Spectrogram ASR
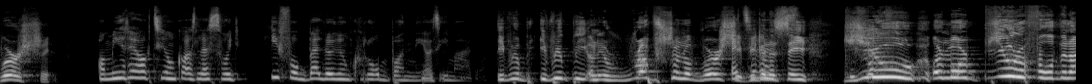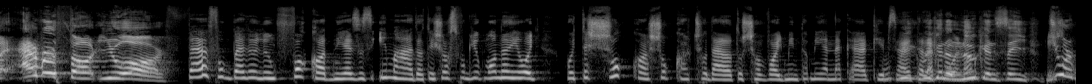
worship. A mi reakciónk az lesz, hogy ki fog belőlünk robbanni az imádat. It will, it will be an eruption of worship. We're Egyszerűen- going to say, You are more beautiful than I ever thought you are. Fel fog belőlünk fakadni ez az imádat, és azt fogjuk mondani, hogy, hogy te sokkal-sokkal csodálatosabb vagy, mint amilyennek elképzeltelek we're going to volna. look and say, You're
